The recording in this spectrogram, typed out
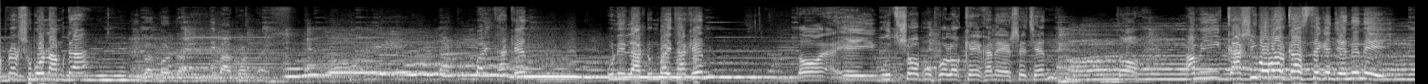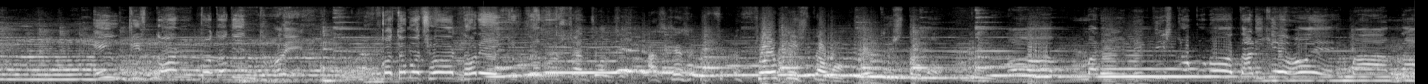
আপনার শুভ নামটা? লাটুমবাই থাকেন? উনি লাটুমবাই থাকেন? তো এই উৎসব উপলক্ষে এখানে এসেছেন। তো আমি কাশী বাবার কাছ থেকে জেনে নেই এই কীর্তন কতদিন ধরে? কত বছর ধরে এই কীর্তন অনুষ্ঠান চলছে? আজকে চৌত্রিশতম। চৌত্রিশতম। মানে নির্দিষ্ট কোনো তারিখে হয় বা না?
